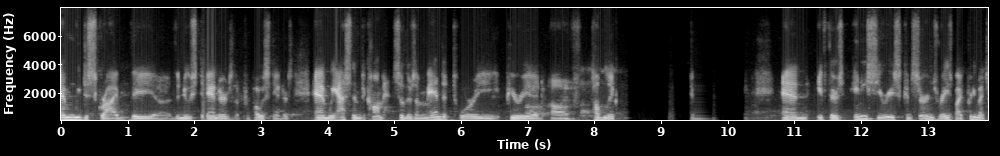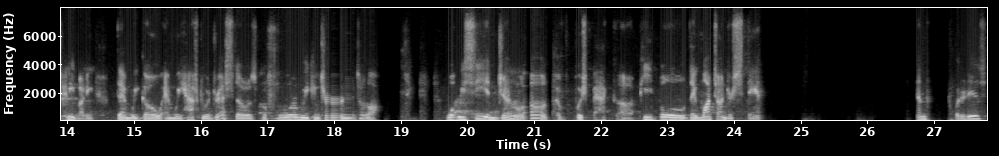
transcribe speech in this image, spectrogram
and we describe the uh, the new standards, the proposed standards, and we ask them to comment. So there's a mandatory period of public. And if there's any serious concerns raised by pretty much anybody, then we go and we have to address those before we can turn into law what we see in general of pushback, uh, people they want to understand what it is.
